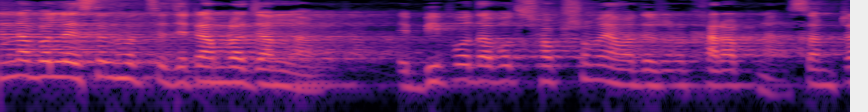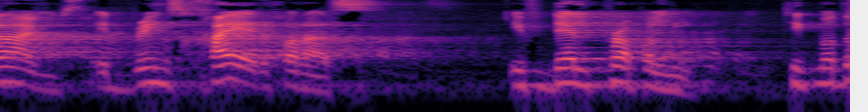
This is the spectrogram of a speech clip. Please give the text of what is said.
নাম্বার লেসন হচ্ছে যেটা আমরা জানলাম। এই বিপদ আপদ সবসময় আমাদের জন্য খারাপ না। Sometimes it brings higher for us if dealt properly ঠিক মতো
